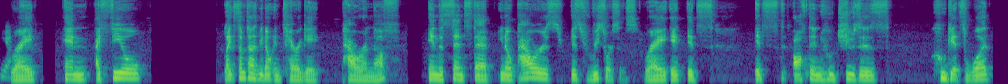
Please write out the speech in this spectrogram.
yeah. right? And i feel like sometimes we don't interrogate power enough in the sense that you know power is is resources right? It it's it's often who chooses who gets what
